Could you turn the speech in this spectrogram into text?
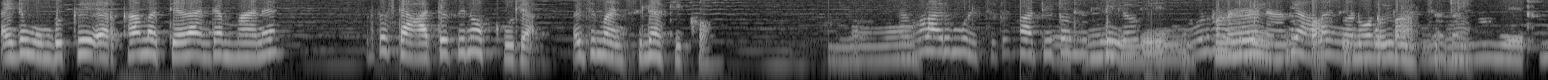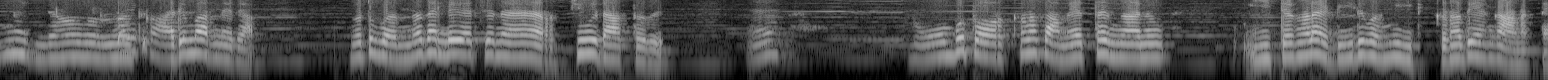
അതിന്റെ മുമ്പേക്ക് ഇറക്കാൻ പറ്റിയത് എന്റെ അമ്മാനെ ഇവിടുത്തെ സ്റ്റാറ്റസിന് ഒക്കൂല. അത് മനസ്സിലാക്കിക്കോ. ഞങ്ങളാരും വിളിച്ചിട്ട് വിളിച്ചത് കാര്യം പറഞ്ഞുതരാം. ഇങ്ങോട്ട് വന്നതല്ലേ വിചാരിച്ച ഞാൻ ഇറക്കി വിടാത്തത്. ഏ? നോമ്പ് തുറക്കണ സമയത്ത് എങ്ങാനും ഈറ്റങ്ങളെ അടിയിൽ വന്ന് ഇരിക്കണത് ഞാൻ കാണട്ടെ.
